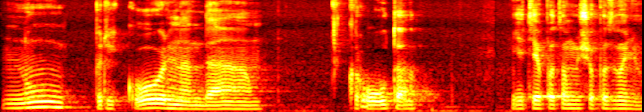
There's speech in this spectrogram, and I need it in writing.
Ну, прикольно, да. Круто. Я тебе потом еще позвоню.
